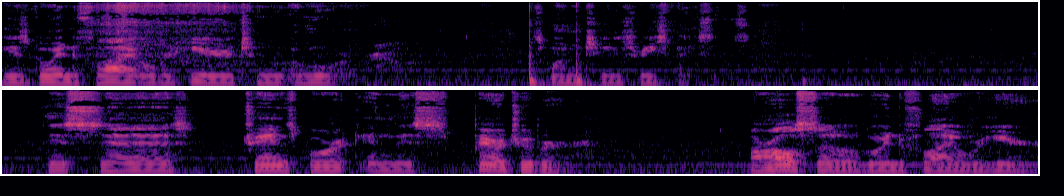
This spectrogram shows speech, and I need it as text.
is going to fly over here to Amur. It's one, two, three spaces. This uh, transport and this paratrooper are also going to fly over here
